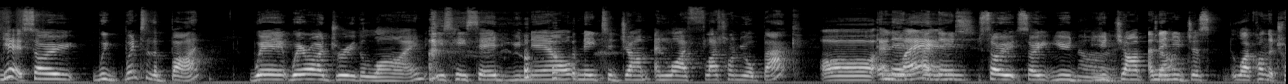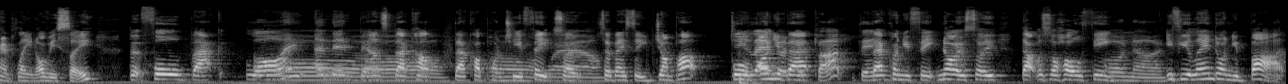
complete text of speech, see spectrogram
yeah, so we went to the butt. Where where I drew the line is he said you now need to jump and lie flat on your back. oh, and, then, land. and then so so you No. you jump and then you Jump. just like on the trampoline obviously but fall back line and then bounce back up oh. back up onto your Oh, feet wow. so so basically jump up Do you on your on your back butt, then- back on your feet no so that was the whole thing Oh, no. if you land on your butt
